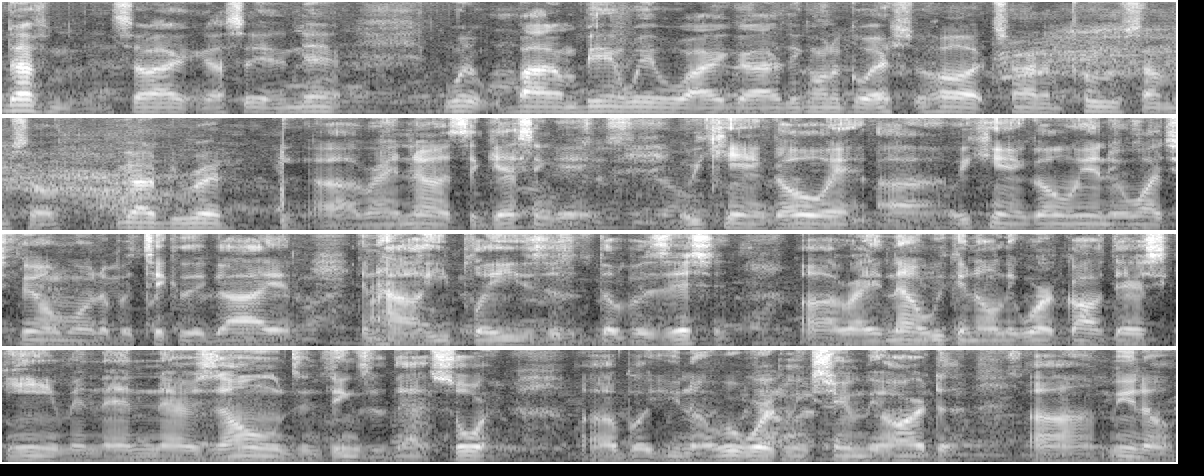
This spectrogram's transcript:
definitely. So I, I said, and then with, by them being waiver wire guys, they're gonna go extra hard trying to prove something. So you got to be ready. Uh, right now, it's a guessing game. We can't go in. Uh, we can't go in and watch film on a particular guy and, and how he plays the, position. Uh, right now, we can only work off their scheme and then their zones and things of that sort. Uh, but you know, we're working extremely hard to, um, you know,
